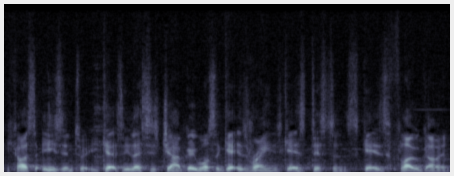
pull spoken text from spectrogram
He tries to ease into it. He gets, he lets his jab go. He wants to get his range, get his distance, get his flow going.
